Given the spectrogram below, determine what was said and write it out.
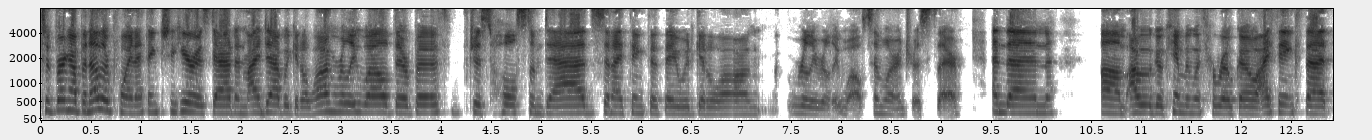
To bring up another point, I think Chihiro's dad and my dad would get along really well. They're both just wholesome dads, and I think that they would get along really, really well. Similar interests there. And then um, I would go camping with Hiroko. I think that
